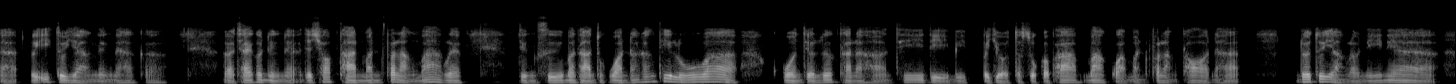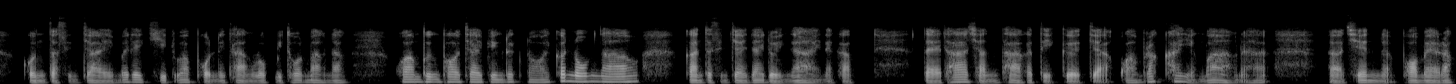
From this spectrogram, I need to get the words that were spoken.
นะฮะหรืออีกตัวอย่างหนึ่งนะฮะก็เอ่อชายคนหนึ่งเนี่ยจะชอบทานมันฝรั่งมากเลย จึงซื้อมาทานทุกวันทั้งๆที่รู้ว่าควรจะเลือกทานอาหารที่ดีมีประโยชน์ต่อสุขภาพมากกว่ามันฝรั่งทอดนะฮะโดยตัวอย่างเหล่านี้เนี่ยคนตัดสินใจไม่ได้คิดว่าผลในทางลบมีโทษมากนัก ความพึงพอใจเพียงเล็กน้อยก็โน้มน้าวการตัดสินใจได้โดยง่ายนะครับ แต่ถ้าฉันทาคติเกิดจากความรักใคร่อย่างมากนะฮะอ่า เช่น พ่อแม่รัก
